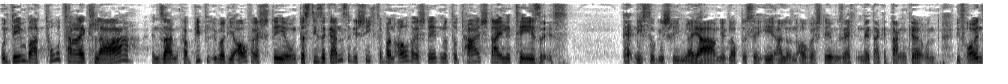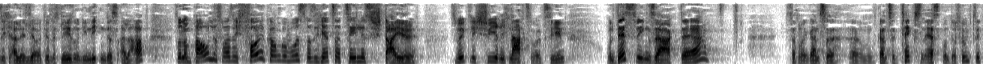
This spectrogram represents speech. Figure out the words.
Und dem war total klar in seinem Kapitel über die Auferstehung, dass diese ganze Geschichte von Auferstehung eine total steile These ist. Der hat nicht so geschrieben, ja, ja, und ihr glaubt das ja eh alle und Auferstehung ist echt ein netter Gedanke und die freuen sich alle Leute, das lesen und die nicken das alle ab. Sondern Paulus war sich vollkommen bewusst, was ich jetzt erzähle, ist steil. Ist wirklich schwierig nachzuvollziehen. Und deswegen sagt er, ich sag mal ganze, ähm, ganze Text in 1. Korinther 15,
